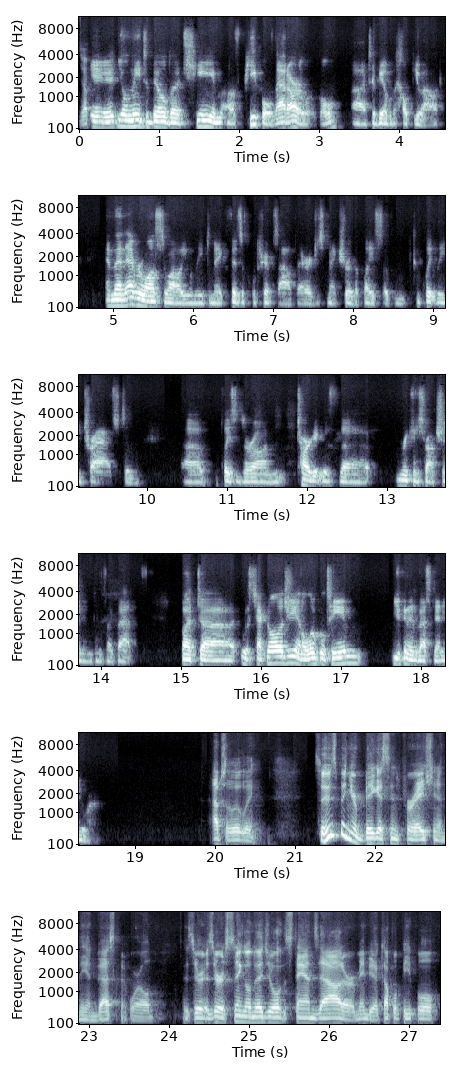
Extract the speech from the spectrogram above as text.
Yep. It, you'll need to build a team of people that are local uh, to be able to help you out. And then every once in a while, you'll need to make physical trips out there, just make sure the place isn't completely trashed and uh, places are on target with the reconstruction and things like that. But uh, with technology and a local team, you can invest anywhere. Absolutely. So, who's been your biggest inspiration in the investment world? Is there is there a single individual that stands out, or maybe a couple people?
